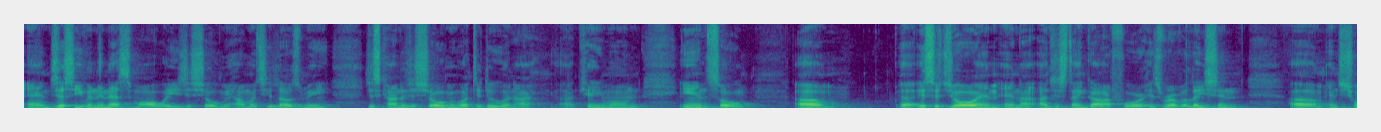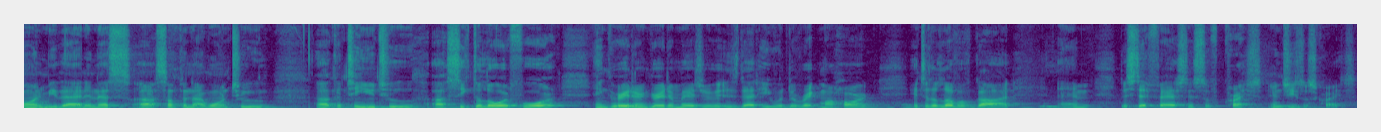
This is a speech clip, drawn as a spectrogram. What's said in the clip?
and just even in that small way, he just showed me how much he loves me. Just kind of just showed me what to do, and I I came on in. So. Um, uh, it's a joy, and, and I, I just thank God for His revelation um, and showing me that, and that's uh, something I want to uh, continue to uh, seek the Lord for in greater and greater measure. Is that He would direct my heart into the love of God and the steadfastness of Christ in Jesus Christ.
